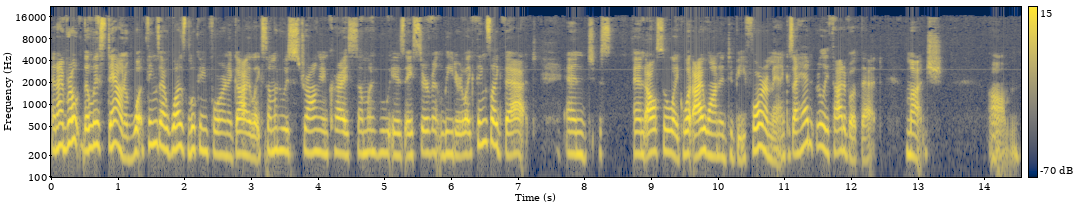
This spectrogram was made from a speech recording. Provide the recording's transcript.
And I wrote the list down of what things I was looking for in a guy, like someone who is strong in Christ, someone who is a servant leader, like things like that. And, and also like what I wanted to be for a man because I hadn't really thought about that much. Um,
